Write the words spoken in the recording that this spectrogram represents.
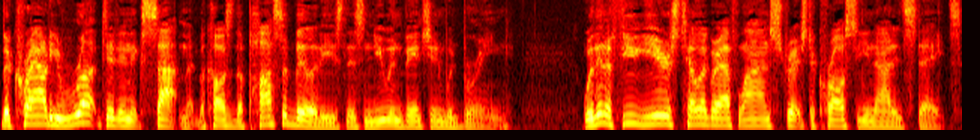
The crowd erupted in excitement because of the possibilities this new invention would bring. Within a few years, telegraph lines stretched across the United States,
